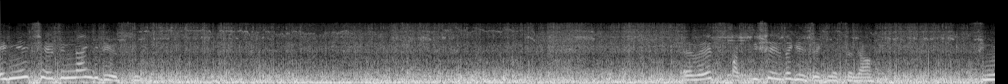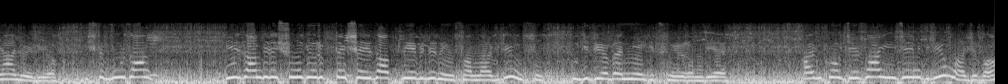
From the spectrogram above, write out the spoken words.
emniyet şeridinden gidiyorsun. Evet bak bir şeride girecek mesela. Sinyal veriyor. İşte buradan birdenbire şunu görüp de şeride atlayabilir insanlar biliyor musun? Bu gidiyor ben niye gitmiyorum diye. Halbuki o ceza yiyeceğini biliyor mu acaba?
